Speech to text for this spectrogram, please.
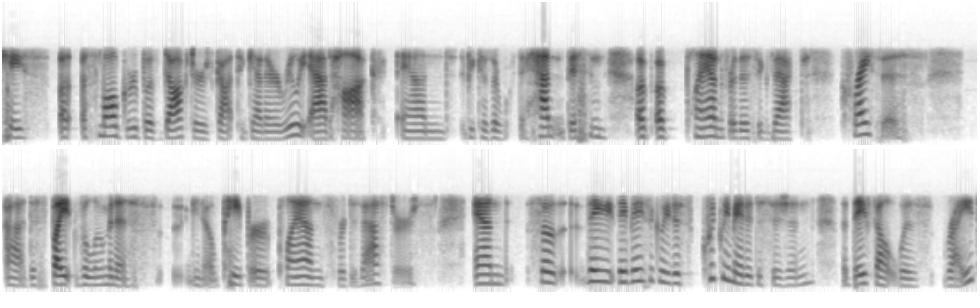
case, a, a small group of doctors got together, really ad hoc, and because there, there hadn't been a, a plan for this exact crisis, uh, despite voluminous, you know, paper plans for disasters. And so they they basically just quickly made a decision that they felt was right.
